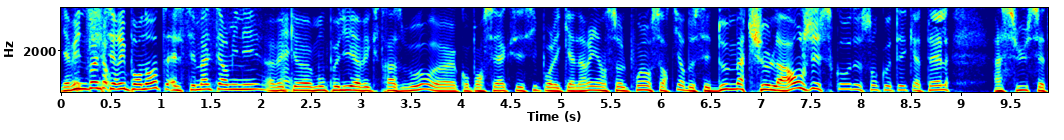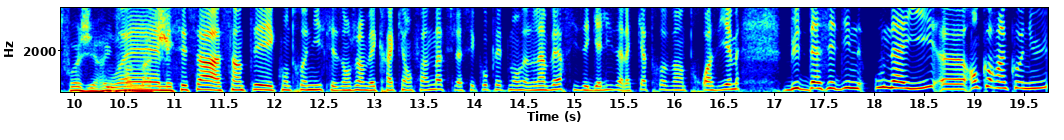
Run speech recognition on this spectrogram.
Il y avait une bonne Chaud. série pour Nantes, elle s'est mal terminée avec Ouais. euh, Montpellier, avec Strasbourg, euh, qu'on pensait accessible pour les Canaries. Un seul point au sortir de ces deux matchs-là. Angesco, de son côté, qu'a-t-elle a su cette fois gérer une fin de Ouais, match mais c'est ça. Saint et contre Nice, les enjeux avaient craqué en fin de match. Là, c'est complètement l'inverse. Ils égalisent à la 83e. But d'Azedine Ounaï, euh, encore inconnu.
